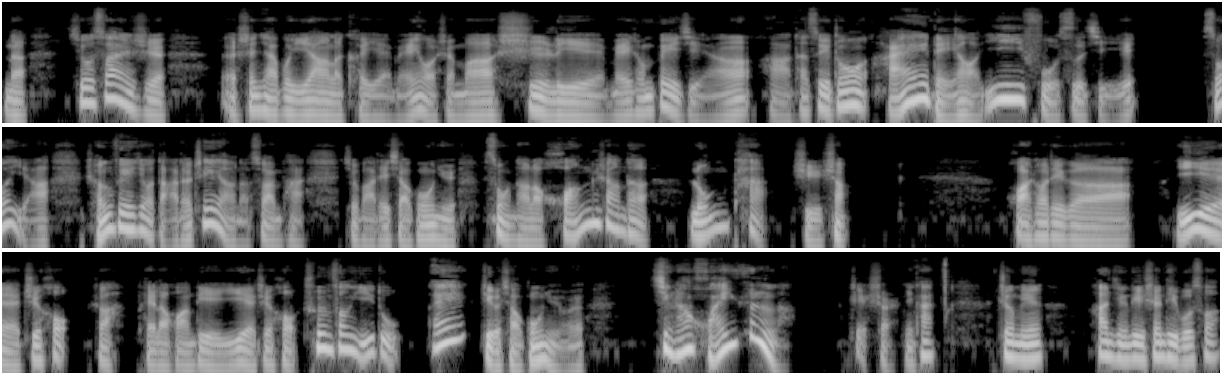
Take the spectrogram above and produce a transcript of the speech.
那就算是呃身价不一样了，可也没有什么势力，没什么背景啊，他最终还得要依附自己。所以啊，程飞就打着这样的算盘，就把这小宫女送到了皇上的龙榻之上。话说这个。一夜之后，是吧？陪了皇帝一夜之后，春风一度，哎，这个小宫女竟然怀孕了。这事儿你看，证明汉景帝身体不错，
